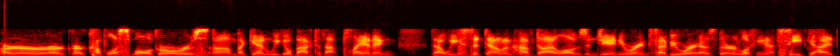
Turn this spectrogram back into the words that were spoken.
our, our, couple of small growers. Um, again, we go back to that planning that we sit down and have dialogues in January and February as they're looking at seed guides,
